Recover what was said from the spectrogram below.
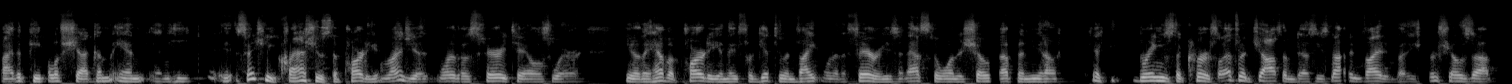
by the people of Shechem, and and he essentially crashes the party. It reminds you of one of those fairy tales where you know, they have a party and they forget to invite one of the fairies, and that's the one that shows up and, you know, it brings the curse. So that's what Jotham does. He's not invited, but he sure shows up.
